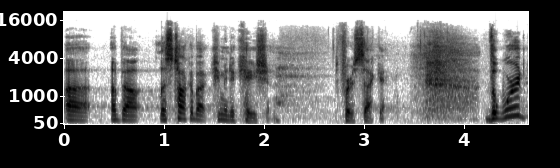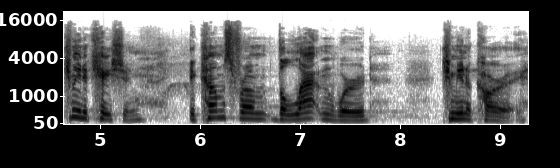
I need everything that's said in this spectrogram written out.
uh, about let's talk about communication for a second. The word communication it comes from the Latin word communicare,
